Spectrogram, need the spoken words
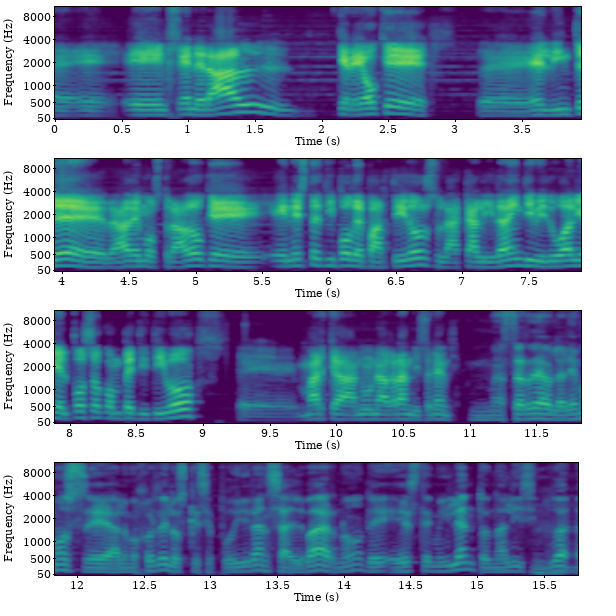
eh, en general creo que eh, el Inter ha demostrado que en este tipo de partidos la calidad individual y el pozo competitivo eh, marcan una gran diferencia. Más tarde hablaremos eh, a lo mejor de los que se pudieran salvar, ¿no? De este Milan. Tonali sin duda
